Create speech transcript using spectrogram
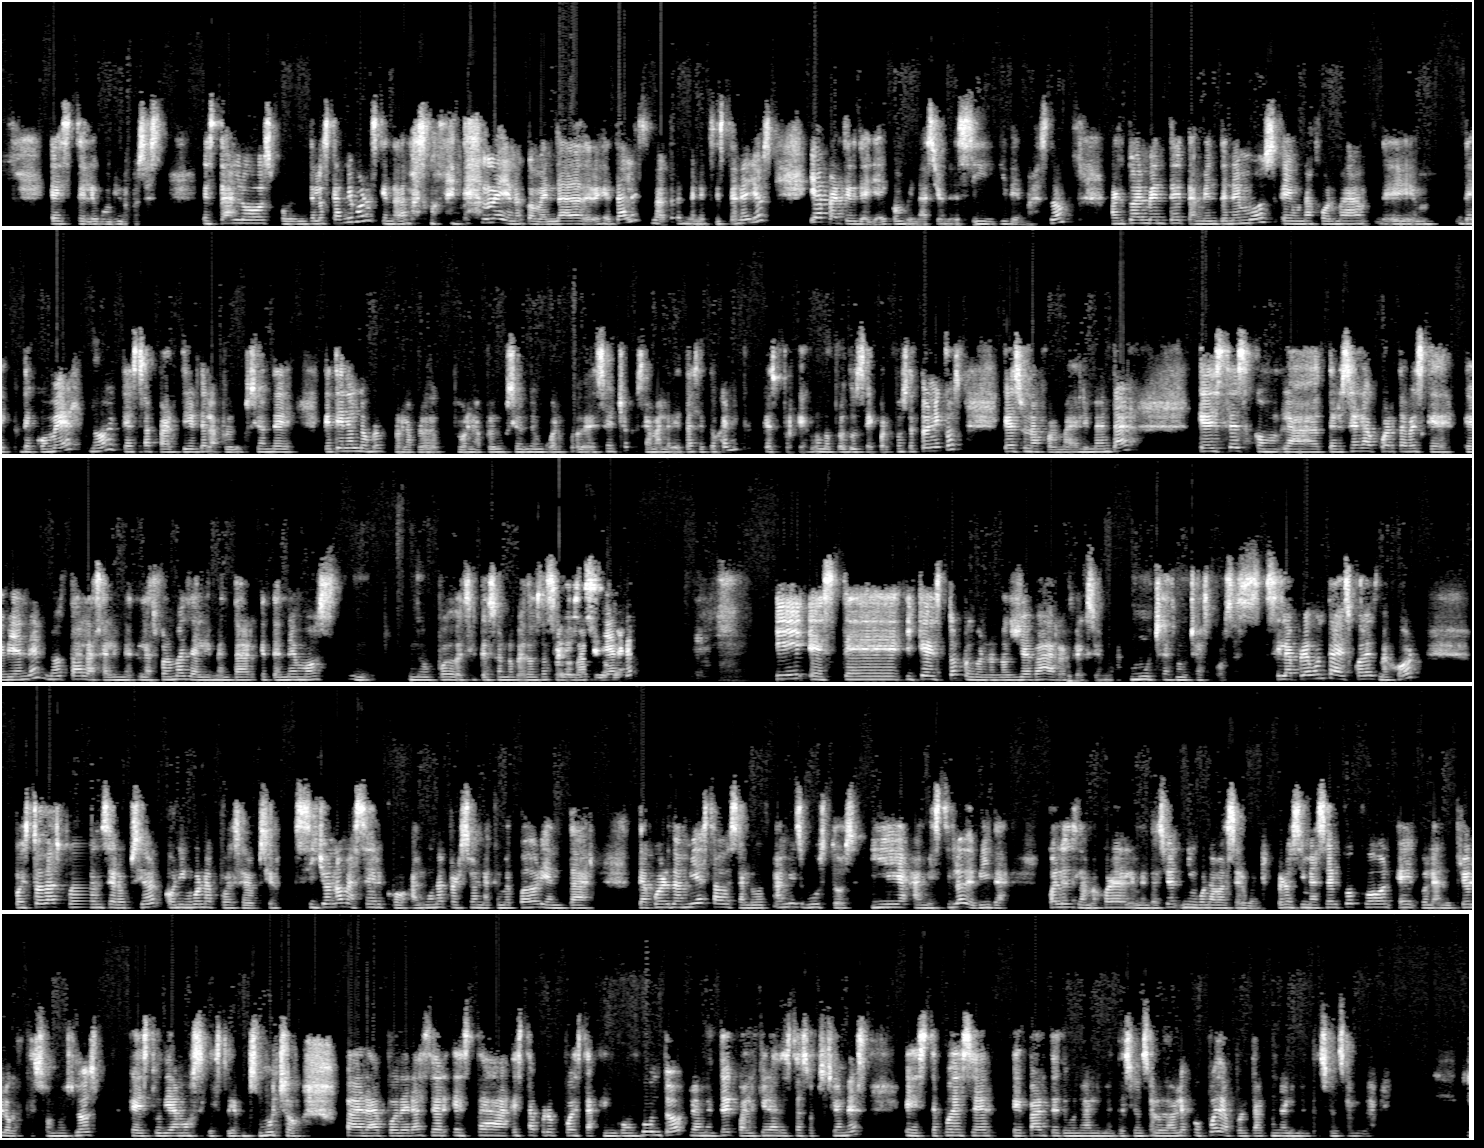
este, leguminosas. Están los, de los carnívoros que nada más comen carne y no comen nada de vegetales, ¿no? También existen ellos. Y a partir de ahí hay combinaciones y, y demás, ¿no? Actualmente también tenemos eh, una forma de de, comer, ¿no? Que es a partir de la producción de, que tiene el nombre por la, por la producción de un cuerpo de desecho que se llama la dieta cetogénica, que es porque uno produce cuerpos cetónicos, que es una forma de alimentar, que esta es como la tercera o cuarta vez que, que viene, ¿no? Todas las, las formas de alimentar que tenemos, no puedo decir que son novedosas, sino más y este y que esto pues bueno nos lleva a reflexionar muchas muchas cosas si la pregunta es cuál es mejor pues todas pueden ser opción o ninguna puede ser opción. Si yo no me acerco a alguna persona que me pueda orientar de acuerdo a mi estado de salud, a mis gustos y a, mi estilo de vida, cuál es la mejor alimentación, ninguna va a ser buena. Pero si me acerco con él o la nutrióloga, que somos los que estudiamos y estudiamos mucho para poder hacer esta, esta propuesta en conjunto, realmente cualquiera de estas opciones este, puede ser eh, parte de una alimentación saludable o puede aportar una alimentación saludable.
